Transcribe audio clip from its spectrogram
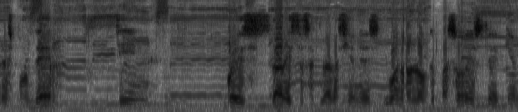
responder, sin pues dar estas aclaraciones. Y bueno, lo que pasó es que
